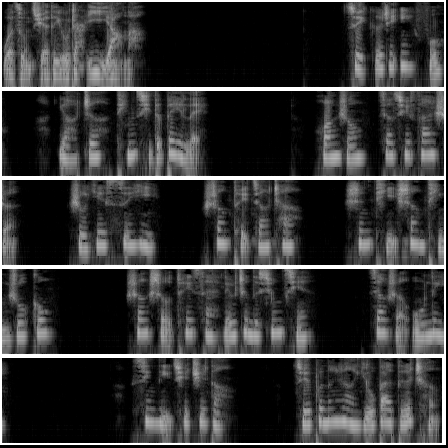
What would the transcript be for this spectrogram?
我总觉得有点异样呢。嘴隔着衣服，咬着挺起的蓓蕾，黄蓉娇躯发软，乳液四溢，双腿交叉，身体上挺如弓，双手推在刘正的胸前，娇软无力，心里却知道，绝不能让尤巴得逞。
